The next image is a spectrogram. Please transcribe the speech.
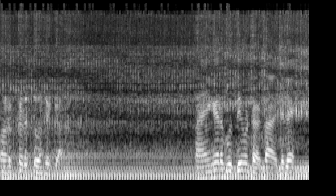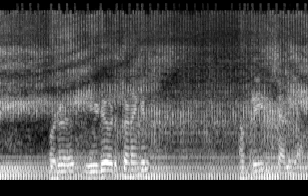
വർക്കെടുത്തുകൊണ്ടിരിക്കുകയാണ്. ഭയങ്കര ബുദ്ധിമുട്ടാണ് കേട്ടോ അതിലെ ഒരു വീഡിയോ എടുക്കണമെങ്കിൽ കംപ്ലീറ്റ് ചളിയാണ്.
